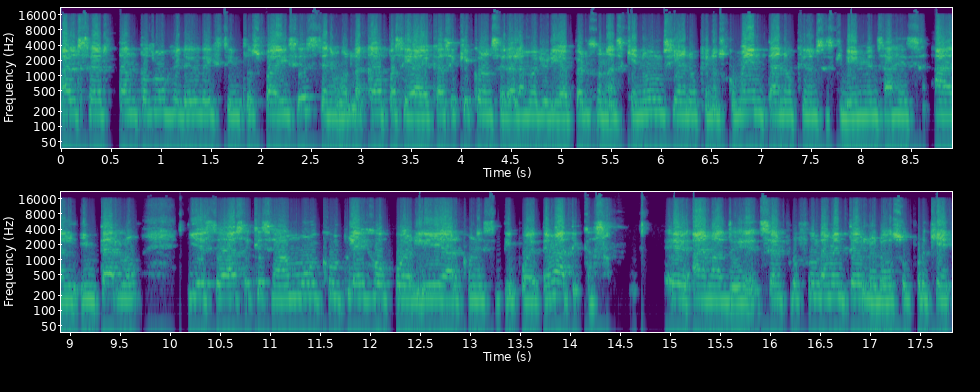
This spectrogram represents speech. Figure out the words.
al ser tantas mujeres de distintos países tenemos la capacidad de casi que conocer a la mayoría de personas que enuncian o que nos comentan o que nos escriben mensajes al interno y esto hace que sea muy complejo poder lidiar con este tipo de temáticas. Eh, además de ser profundamente doloroso porque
